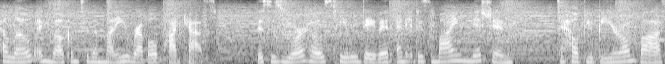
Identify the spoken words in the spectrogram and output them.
Hello, and welcome to the Money Rebel podcast. This is your host, Haley David, and it is my mission to help you be your own boss,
